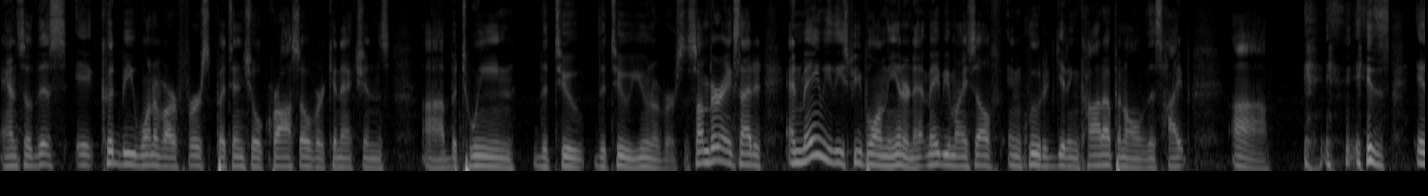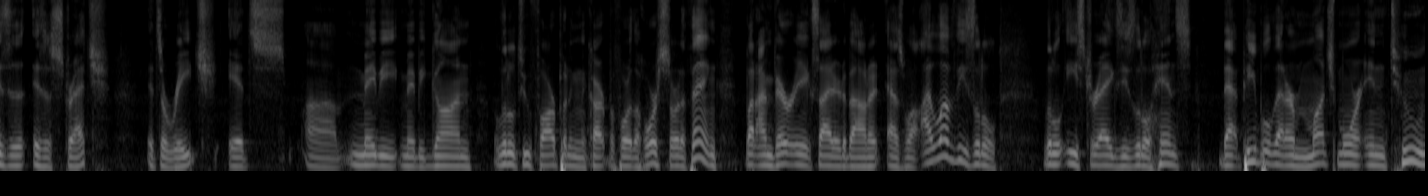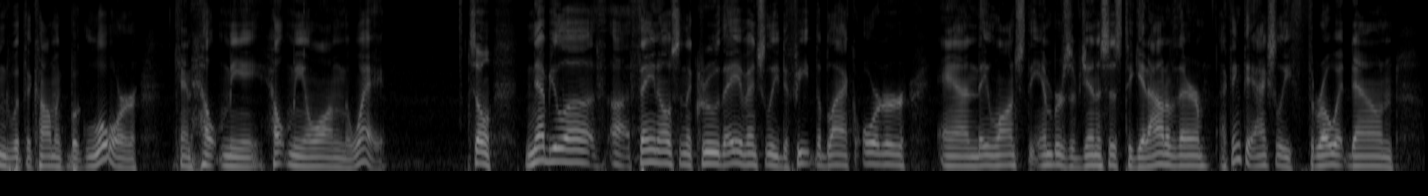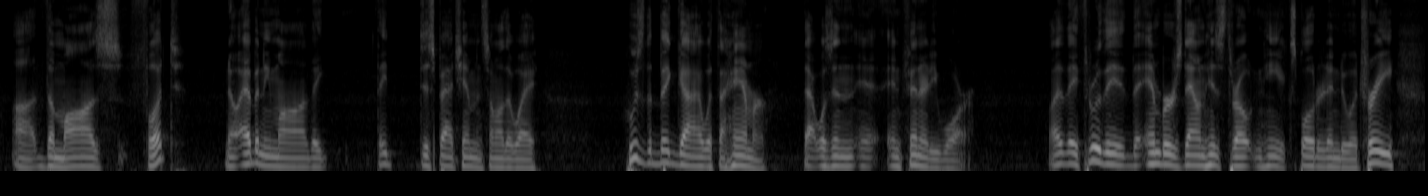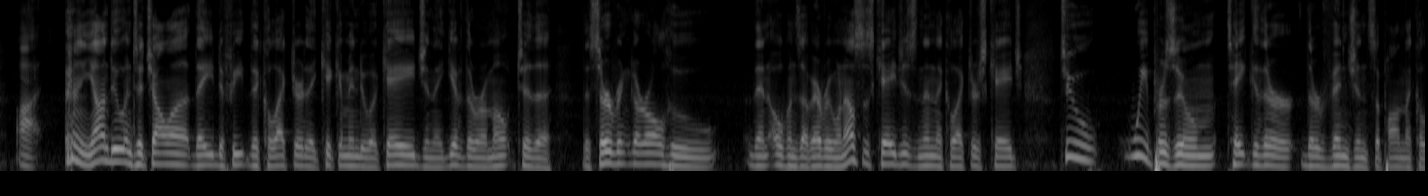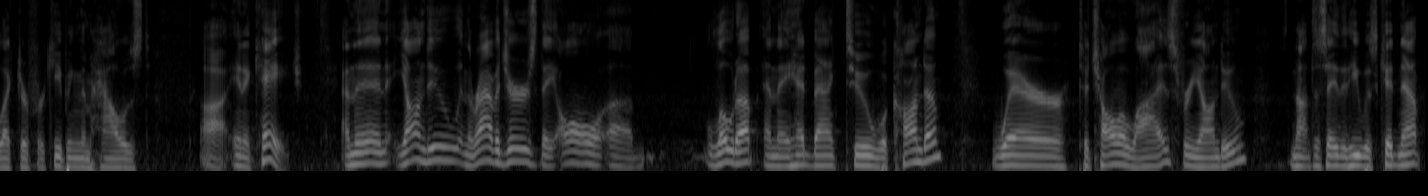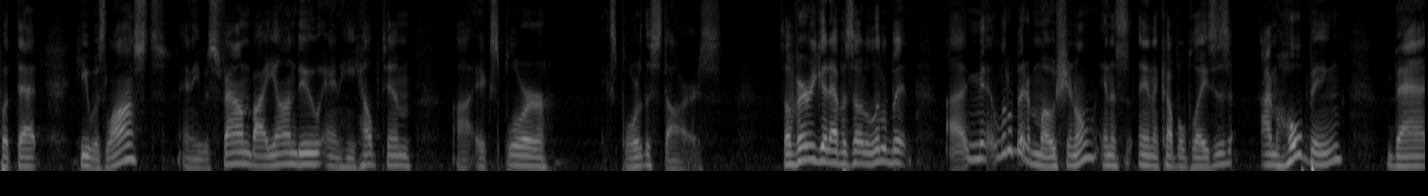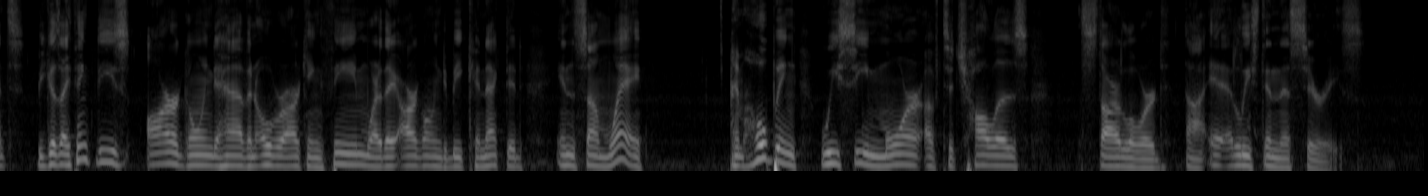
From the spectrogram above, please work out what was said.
And so this it could be one of our first potential crossover connections uh, between the two the two universes. So I'm very excited, and maybe these people on the internet, maybe myself included, getting caught up in all of this hype, uh, is is a, is a stretch. It's a reach. It's um, maybe maybe gone a little too far, putting the cart before the horse, sort of thing. But I'm very excited about it as well. I love these little little Easter eggs, these little hints that people that are much more in tuned with the comic book lore can help me help me along the way. So Nebula, uh, Thanos, and the crew they eventually defeat the Black Order and they launch the Embers of Genesis to get out of there. I think they actually throw it down uh, the Maw's foot. No, Ebony Maw. They they dispatch him in some other way. Who's the big guy with the hammer that was in uh, Infinity War? They threw the, the embers down his throat and he exploded into a tree. Uh, Yondu and T'Challa, they defeat the collector. They kick him into a cage and they give the remote to the, the servant girl who then opens up everyone else's cages and then the collector's cage to, we presume, take their, their vengeance upon the collector for keeping them housed uh, in a cage. And then Yondu and the Ravagers, they all uh, load up and they head back to Wakanda where T'Challa lies for Yondu. Not to say that he was kidnapped, but that he was lost and he was found by Yondu and he helped him uh, explore explore the stars. So a very good episode. A little bit uh, a little bit emotional in a, in a couple places. I'm hoping that because I think these are going to have an overarching theme where they are going to be connected in some way. I'm hoping we see more of T'Challa's Star Lord, uh, at least in this series.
